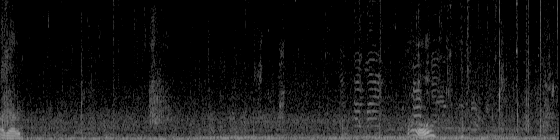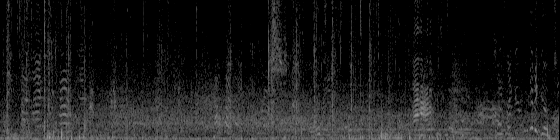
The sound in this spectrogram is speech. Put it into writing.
I got him. Hello. She's like, I'm gonna go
